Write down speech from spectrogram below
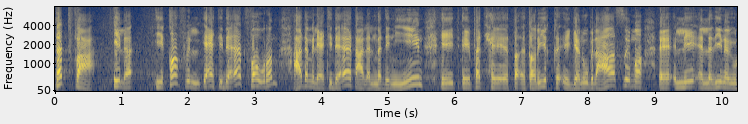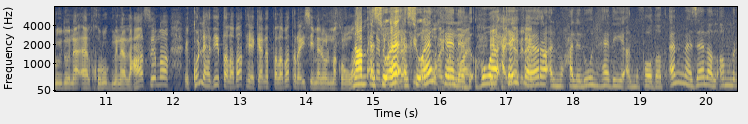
تدفع إلى إيقاف الاعتداءات فورا عدم الاعتداءات على المدنيين فتح طريق جنوب العاصمة للذين يريدون الخروج من العاصمة. كل هذه الطلبات هي كانت طلبات الرئيس إيمانويل ماكرون. نعم السؤال السؤال خالد هو كيف يرى المحللون هذه المفاوضات؟ أم ما زال الأمر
